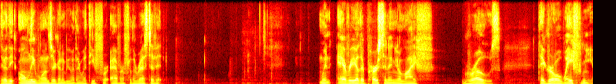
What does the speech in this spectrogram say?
They're the only ones that are going to be there with you forever for the rest of it. When every other person in your life grows, they grow away from you.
